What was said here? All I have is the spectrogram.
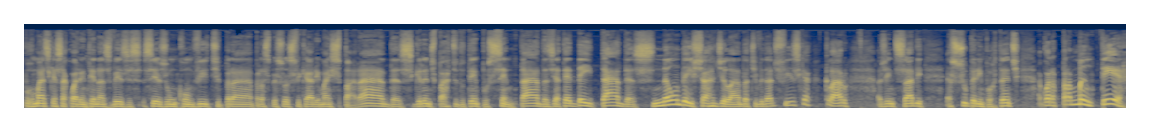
por mais que essa quarentena às vezes seja um convite para as pessoas ficarem mais paradas, grande parte do tempo sentadas e até deitadas, não deixar de lado a atividade física, claro, a gente sabe, é super importante. Agora, para manter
